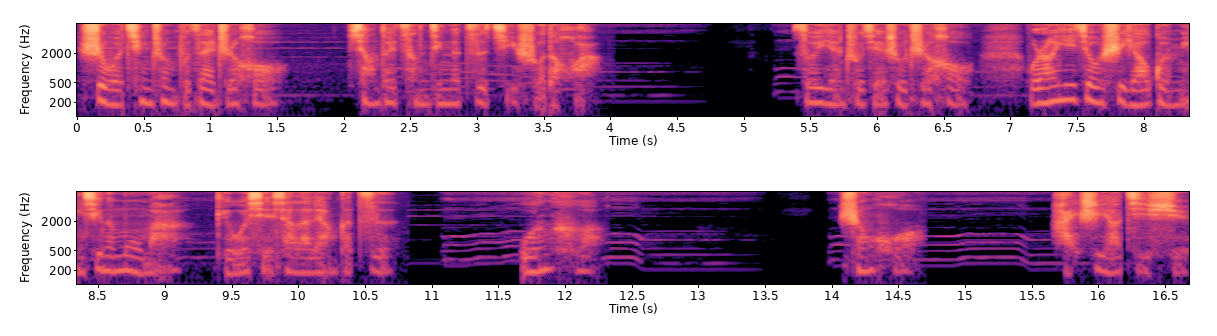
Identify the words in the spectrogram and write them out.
是我青春不在之后想对曾经的自己说的话。所以演出结束之后，我让依旧是摇滚明星的木马给我写下了两个字：温和。生活。还是要继续。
